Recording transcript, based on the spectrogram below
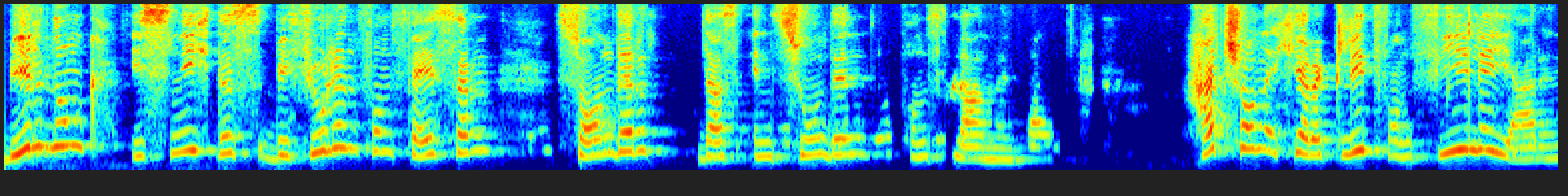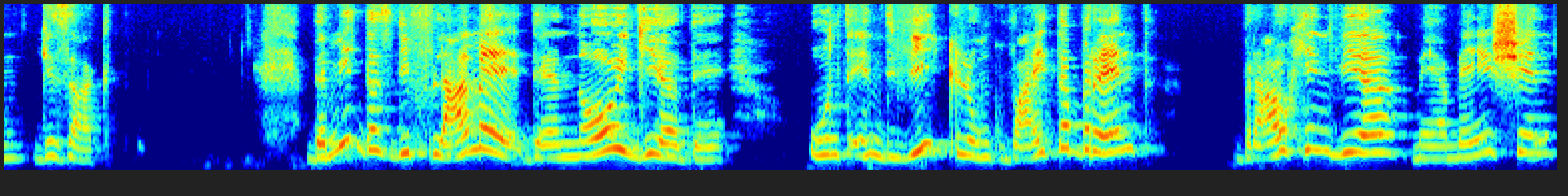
Bildung ist nicht das Befüllen von Fässern, sondern das Entzünden von Flammen. Hat schon Heraklit von vielen Jahren gesagt. Damit dass die Flamme der Neugierde und Entwicklung weiterbrennt, brauchen wir mehr Menschen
